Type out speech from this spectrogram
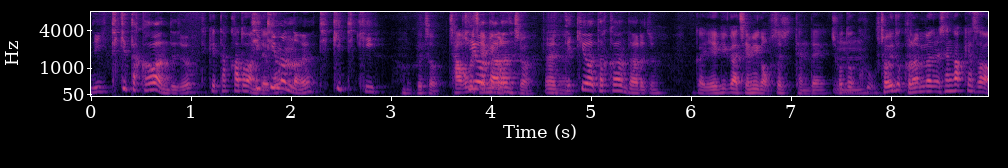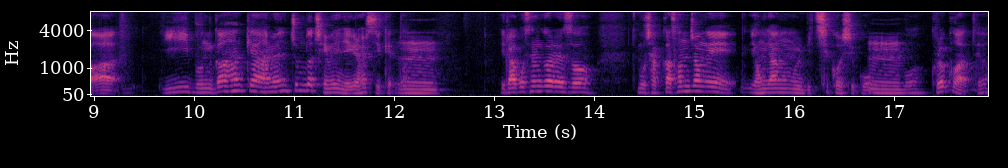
이 티키타카가 안 되죠. 티키타카도 안 되고 티티만 나요. 티키티키. 그렇죠 작업 재미가 없죠 네, 네. 티키와 타카는 다르죠. 그러니까 얘기가 재미가 없어질 텐데 저도 음. 그- 저희도 그런 면을 생각해서 아 이분과 함께 하면 좀 더 재밌는 얘기를 할 수 있겠다 음, 이라고 생각해서 뭐 작가 선정에 영향을 미칠 것이고 음. 뭐 그럴 것 같아요.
